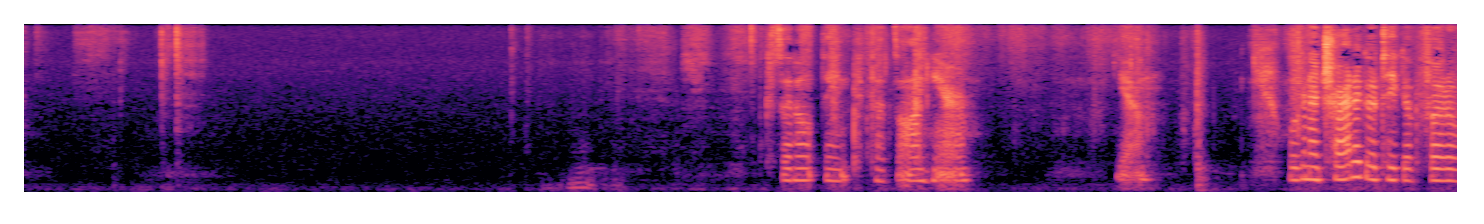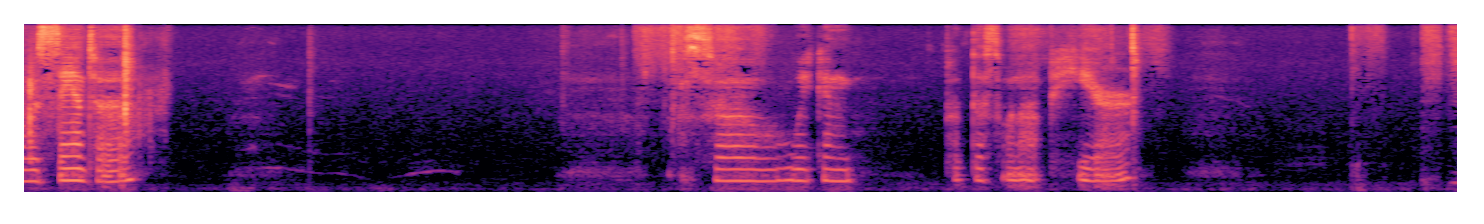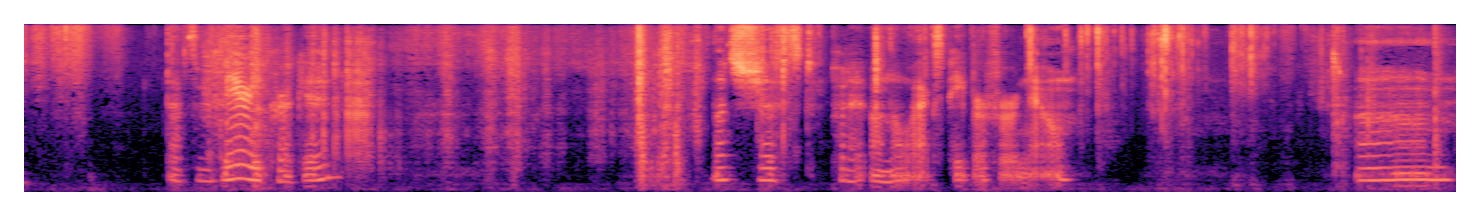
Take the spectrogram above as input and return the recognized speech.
Because I don't think that's on here. Yeah. We're going to try to go take a photo with Santa. So we can put this one up here. That's very crooked. Let's just put it on the wax paper for now. Um,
